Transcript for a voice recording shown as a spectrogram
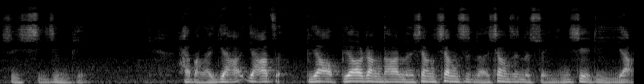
是习近平，还把它压压着，不要不要让它呢像像是呢像是呢水银泻地一样。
